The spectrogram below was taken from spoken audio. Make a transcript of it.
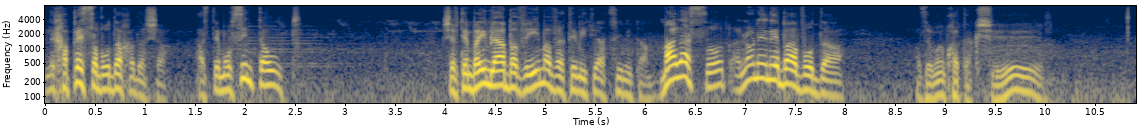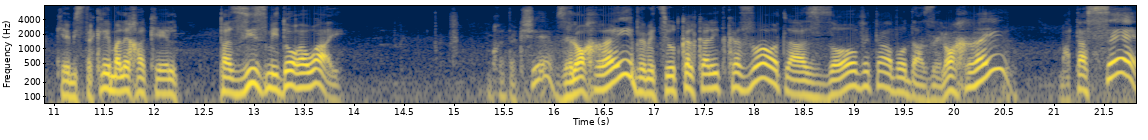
לחפש עבודה חדשה. אז אתם עושים טעות. עכשיו, אתם באים לאבא ואמא ואתם מתייעצים איתם. מה לעשות? אני לא נהנה בעבודה. אז הם אומרים לך, תקשיב, כי הם מסתכלים עליך כאל פזיז מדור הוואי. אומרים לך, תקשיב, זה לא אחראי במציאות כלכלית כזאת לעזוב את העבודה, זה לא אחראי. מה תעשה?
